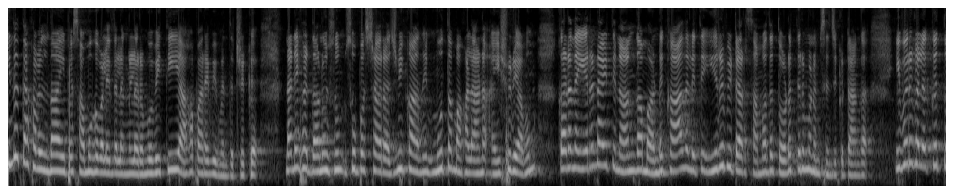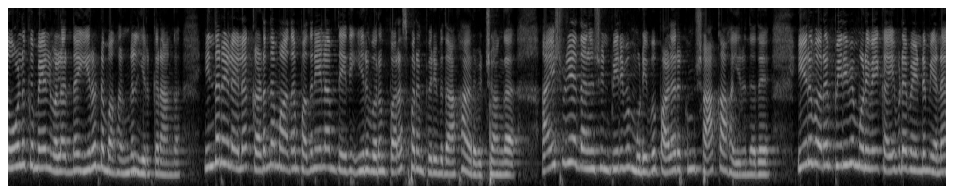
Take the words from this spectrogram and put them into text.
இந்த தகவல் தான் இப்போ சமூக வலைதளங்களில் ரொம்பவே தீயாக பரவி வந்துட்டு இருக்கு நடிகர் தனுஷும் சூப்பர் ஸ்டார் ரஜினிகாந்தின் மூத்த மகளான ஐஸ்வர்யாவும் கடந்த இரண்டாயிரத்தி நான்காம் ஆண்டு காதலித்து இரு வீட்டார் சம்மதத்தோட திருமணம் செஞ்சுக்கிட்டாங்க. இவர்களுக்கு தோளுக்கு மேல் வளர்ந்த இரண்டு மகன்கள் இருக்கிறாங்க. இந்த நிலையில் கடந்த மாதம் பதினேழாம் தேதி இருவரும் பரஸ்பரம் பிரிவதாக அறிவிச்சாங்க. ஐஸ்வர்யா தனுஷின் பிரிவு முடிவு பலருக்கும் ஷாக்காக இருந்தது. இருவரும் பிரிவு முடிவை கைவிட வேண்டும் என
